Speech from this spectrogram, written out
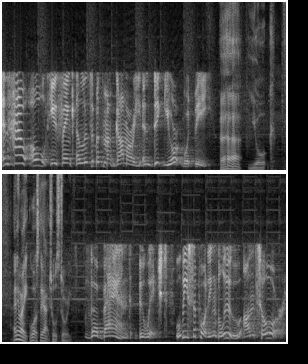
And how old do you think Elizabeth Montgomery and Dick York would be? Ha, York. Anyway, what's the actual story? The band, B*Witched, will be supporting Blue on tour.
